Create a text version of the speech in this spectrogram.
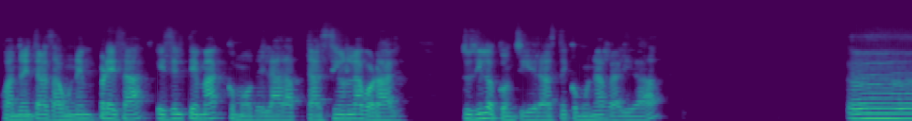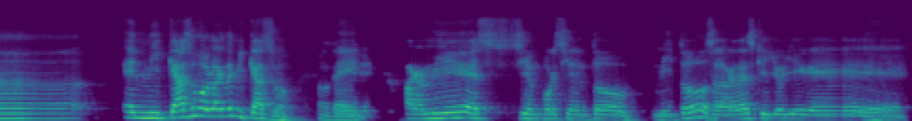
cuando entras a una empresa es el tema como de la adaptación laboral. ¿Tú sí lo consideraste como una realidad? Ah, en mi caso, voy a hablar de mi caso. Eh, para mí es 100% mito. O sea, la verdad es que yo llegué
